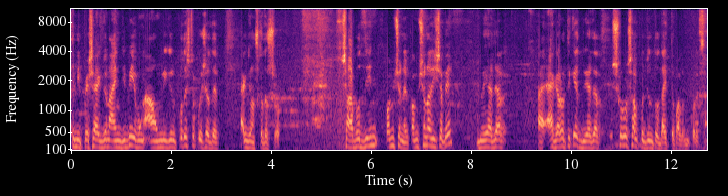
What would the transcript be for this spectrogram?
তিনি পেশায় একজন আইনজীবী এবং আওয়ামী লীগের উপদেষ্টা পরিষদের একজন সদস্য। শাহাবুদ্দিন কমিশনের কমিশনার হিসেবে দুই হাজার এগারো থেকে দুই হাজার ষোলো সাল পর্যন্ত দায়িত্ব পালন করেছেন।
